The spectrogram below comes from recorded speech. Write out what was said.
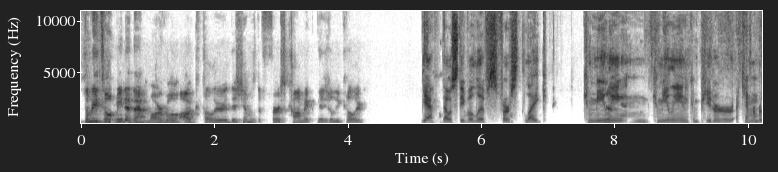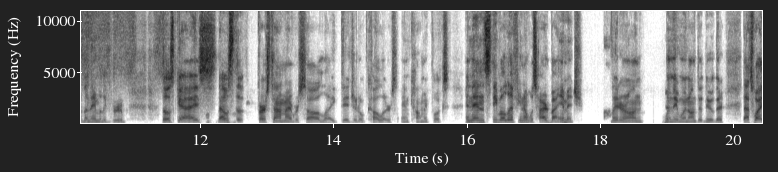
Somebody told me that that Marvel all color edition was the first comic digitally colored. Yeah, that was Steve Oliff's first like chameleon chameleon computer. I can't remember the name of the group. Those guys. That was the first time I ever saw like digital colors in comic books. And then Steve Oliff, you know, was hired by Image later on when they went on to do their. That's why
